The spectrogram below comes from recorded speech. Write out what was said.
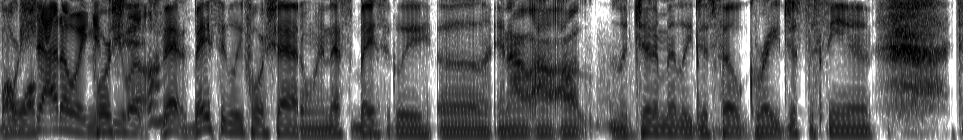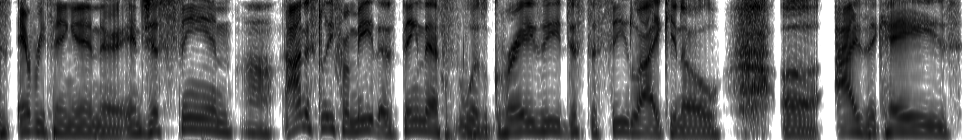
walk- Foreshadowing, will. ba- basically foreshadowing. That's basically uh, and I, I, I legitimately just felt great just to seeing just everything in there and just seeing. Oh. Honestly, for me, the thing that was crazy just to see like you know uh, Isaac Hayes,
